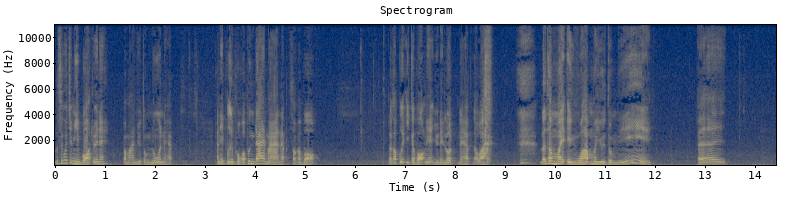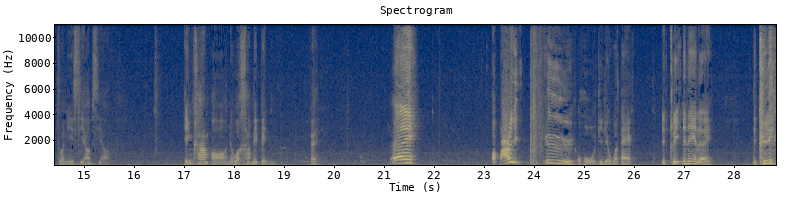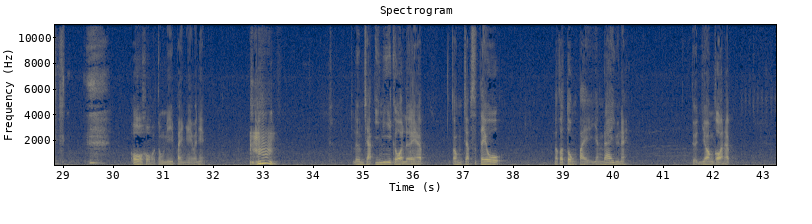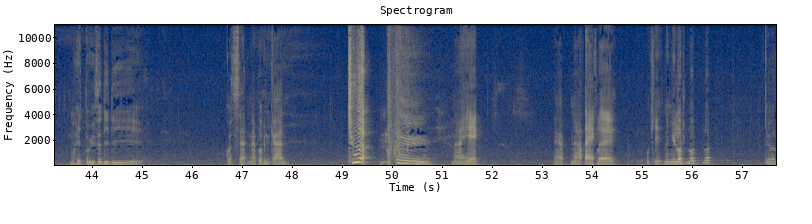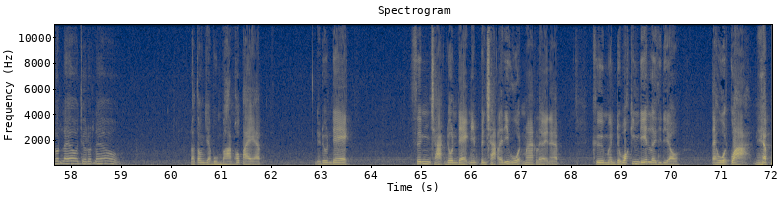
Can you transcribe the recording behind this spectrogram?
รู้สึกว่าจะมีบอสด้วยนะ ประมาณอยู่ตรงนู้นนะครับ อันนี้ปืนผมก็เพิ่งได้มานะครับสองกระบอก แล้วก็ปืนอีกกระบอกเนี่ยอยู่ในรถนะครับ แต่ว่า แล้วทำไมเอ็งวับมาอยู่ตรงนี้ เอ้ยตัวนี้เสียวเสียว เองข้ามอ๋อนึกว่าข้ามไม่เป็น เฮ้ยเอ้ยออกไป อือโอ้โห ทีเดียวหัวแตก ติดคลิกแน่ ๆ เลย ติดคลิก โอ้โห ตรงนี้ไปไงวะเนี่ย เริ่มจากอีนี่ก่อนเลยครับ ต้องจับสเตล แล้วก็ตรงไปยังได้อยู่นะ เดินย่องก่อนครับไม่ให้ตุ๋ยซะดีๆ กดแซดนะเพื่อเป็นการ เชือกอืมหน้าแหก นะครับ หน้าแตกเลย โอเค นั่นไงรถรถรถ เจอรถแล้ว เจอรถแล้ว เราต้องอย่าบูมบามเข้าไปครับ เดี๋ยวโดนเด็กซึ่งฉากโดนแดกนี่เป็นฉากอะไรที่โหดมากเลยนะครับ คือเหมือน The Walking Dead เลยทีเดียว แต่โหดกว่านะครับ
